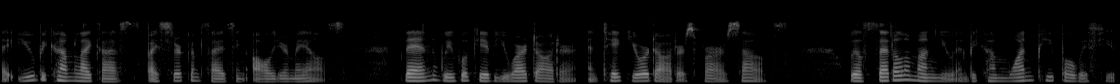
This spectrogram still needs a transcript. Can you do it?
that you become like us by circumcising all your males. Then we will give you our daughter and take your daughters for ourselves. We'll settle among you and become one people with you.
